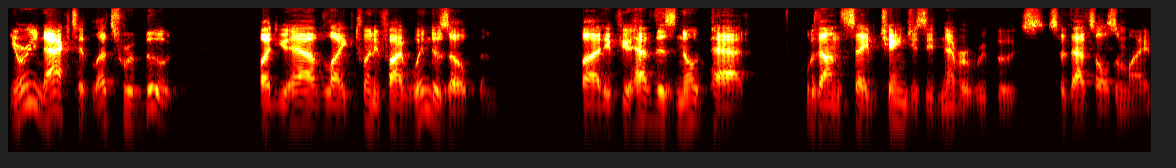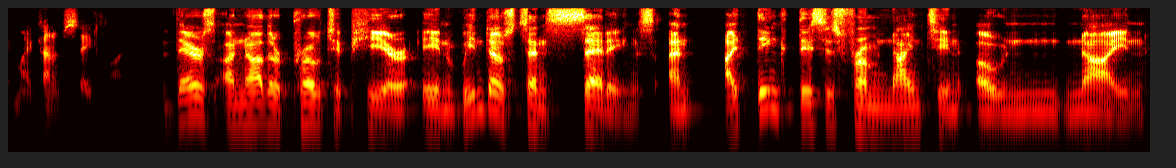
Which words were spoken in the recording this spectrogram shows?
you're inactive, let's reboot but you have like 25 windows open. But if you have this notepad with unsaved changes, it never reboots. So that's also my, my kind of safe line. There's another pro tip here in Windows 10 settings, and I think this is from 1909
